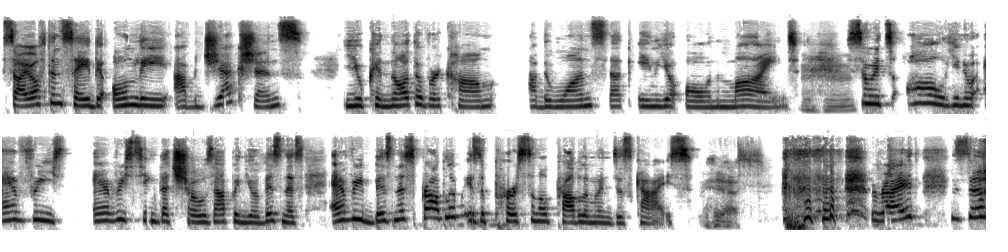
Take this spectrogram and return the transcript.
So I often say the only objections you cannot overcome are the ones that in your own mind. Mm-hmm. So it's all, you know, every everything that shows up in your business, every business problem is a personal problem in disguise. Yes. right? So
